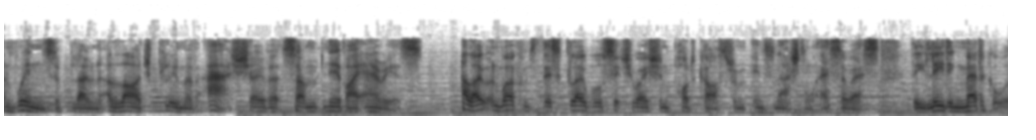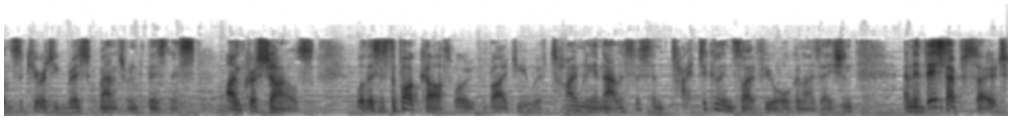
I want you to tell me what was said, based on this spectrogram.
and winds have blown a large plume of ash over some nearby areas. Hello, and welcome to this Global Situation podcast from International SOS, the leading medical and security risk management business. I'm Chris Giles. Well, this is the podcast where we provide you with timely analysis and tactical insight for your organization. And in this episode,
